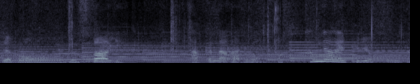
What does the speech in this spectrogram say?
이제 모든 수학이 다 끝나가지고 더 학량할 필요 없습니다.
